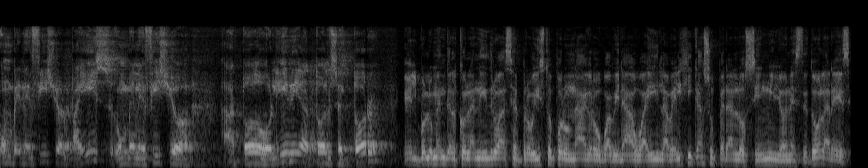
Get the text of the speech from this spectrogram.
un beneficio al país, un beneficio a todo Bolivia, a todo el sector. El volumen de alcohol anhidro a ser provisto por un agro, Guaviragua y la Bélgica supera los 100 millones de dólares.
